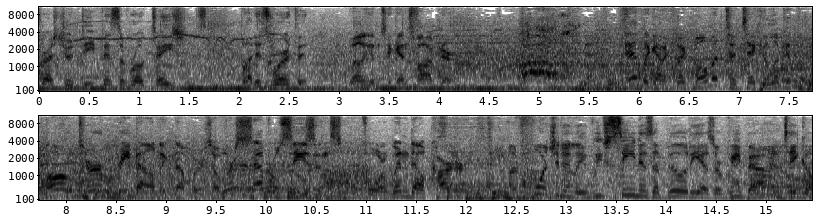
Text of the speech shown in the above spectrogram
trust your defensive rotations, but it's worth it. Williams against Wagner. And we got a quick moment to take a look at the long-term rebounding numbers over several seasons for Wendell Carter. Unfortunately, we've seen his ability as a rebounder take a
